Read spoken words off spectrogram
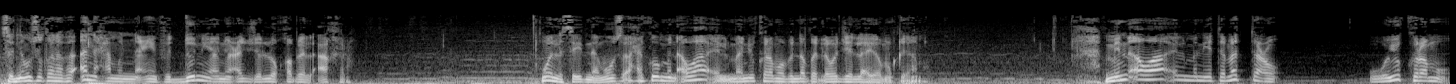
سيدنا موسى طلب أنعم النعيم في الدنيا أن يعجل له قبل الآخرة. ولا سيدنا موسى حيكون من أوائل من يكرم بالنظر إلى وجه الله يوم القيامة. من أوائل من يتمتع ويكرم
